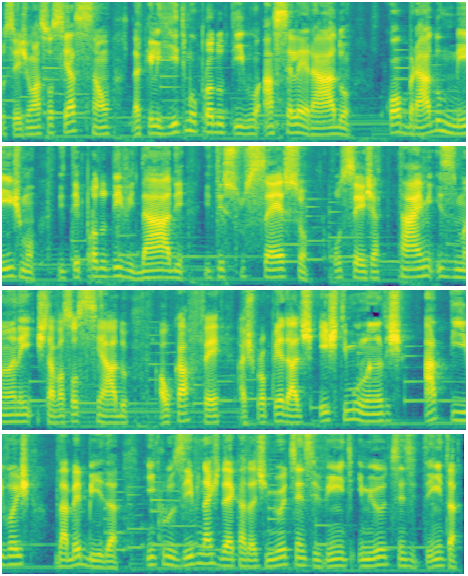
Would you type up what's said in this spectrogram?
ou seja, uma associação daquele ritmo produtivo acelerado, cobrado mesmo de ter produtividade, de ter sucesso, ou seja, time is money estava associado ao café, às propriedades estimulantes ativas da bebida. Inclusive nas décadas de 1820 e 1830,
